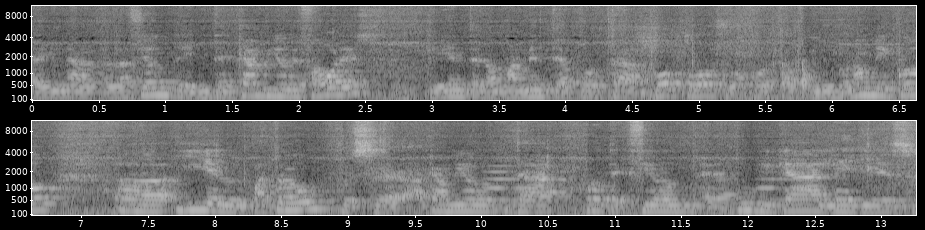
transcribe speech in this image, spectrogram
Hay una relación de intercambio de favores, el cliente normalmente aporta votos o aporta apoyo económico, Uh, y el patrón, pues uh, a cambio da protección uh, pública, leyes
